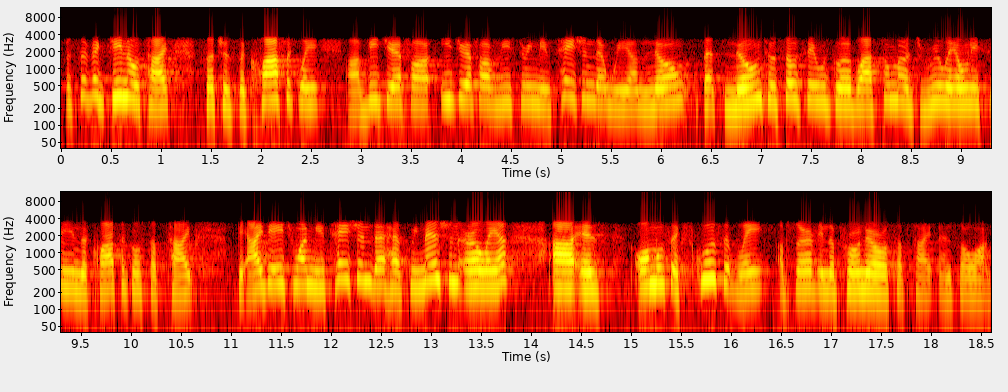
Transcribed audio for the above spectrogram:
specific genotype, such as the classically uh, VGFR, EGFR V3 mutation that we are known, that's known to associate with glioblastoma. It's really only seen in the classical subtype. The IDH1 mutation that has been mentioned earlier uh, is almost exclusively observed in the proneural subtype and so on.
